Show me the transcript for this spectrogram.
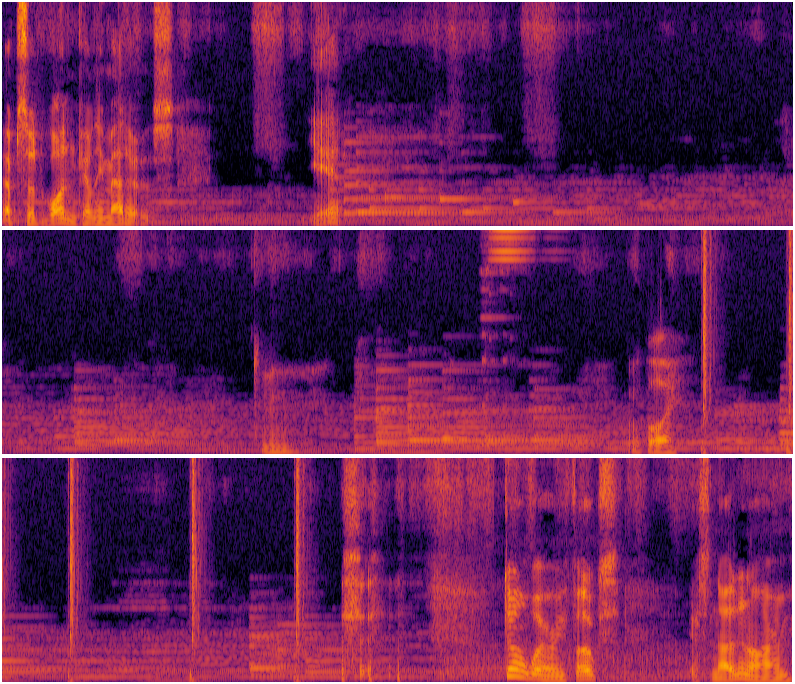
Episode 1 Family Matters. Yeah. Hmm. Oh boy. Don't worry, folks. It's not an arm,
